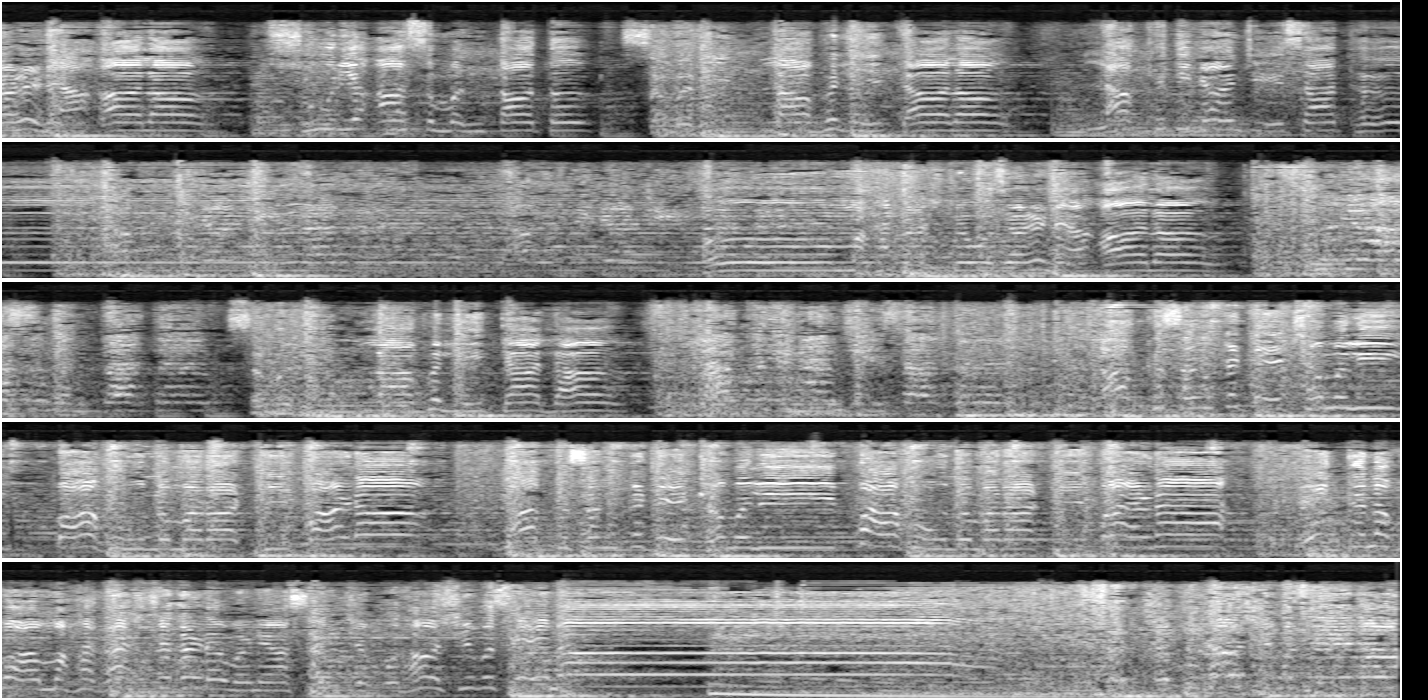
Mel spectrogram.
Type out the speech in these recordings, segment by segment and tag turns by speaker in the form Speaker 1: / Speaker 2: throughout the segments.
Speaker 1: आला सूर्य आस म्हणतात समरी लाभली त्याला. लाख दिगांची साथ. हो महाराष्ट्र उजळण्या आला. समरी लाभली त्याला. लाख संकटे क्षमली पाहून मराठी महाराष्ट्र घडवण्या सज्ज पुन्हा शिवसेना. सज्ज पुन्हा शिवसेना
